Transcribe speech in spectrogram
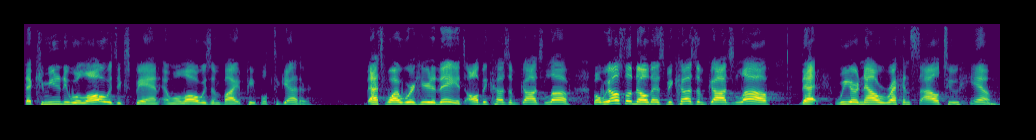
that community will always expand and will always invite people together. That's why we're here today. It's all because of God's love. But we also know that it's because of God's love that we are now reconciled to him.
